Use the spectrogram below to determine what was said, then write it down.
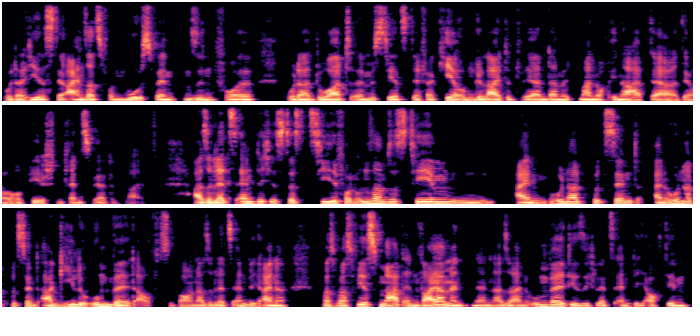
oder hier ist der Einsatz von Mooswänden sinnvoll oder dort äh, müsste jetzt der Verkehr umgeleitet werden, damit man noch innerhalb der, der europäischen Grenzwerte bleibt. Also letztendlich ist das Ziel von unserem System, ein 100%, eine 100% agile Umwelt aufzubauen. Also letztendlich eine, was, was wir Smart Environment nennen. Also eine Umwelt, die sich letztendlich auch den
